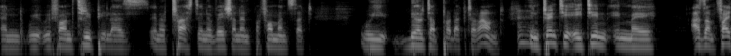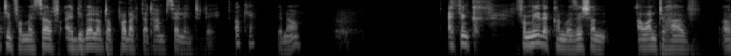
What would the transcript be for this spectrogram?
and we, we found three pillars you know trust innovation and performance that we built a product around in 2018 in my as i'm fighting for myself i developed a product that i'm selling today Okay. you know i think for me the conversation i want to have or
